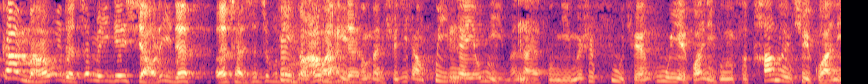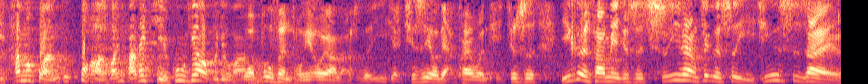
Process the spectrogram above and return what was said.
干嘛为了这么一点小利呢而产生这么多麻烦呢？管理成本实际上不应该由你们来付，你们是赋权物业管理公司他们去管理，他们管不不好的话，你把它解雇掉不就完了？我部分同意欧阳老师的意见。其实有两块问题，就是一个方面就是实际上这个是已经是在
